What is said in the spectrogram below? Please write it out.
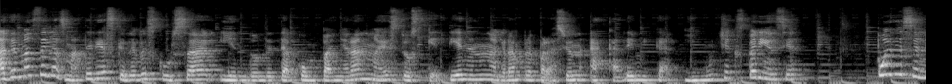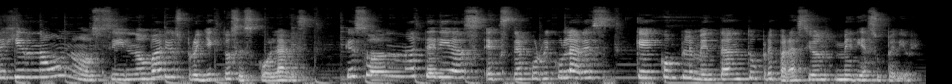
Además de las materias que debes cursar y en donde te acompañarán maestros que tienen una gran preparación académica y mucha experiencia, puedes elegir no uno, sino varios proyectos escolares, que son materias extracurriculares que complementan tu preparación media superior.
